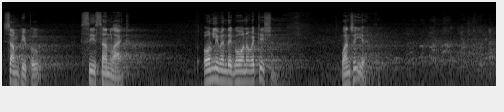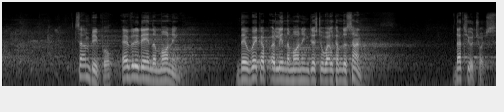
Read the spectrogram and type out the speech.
Some people see sunlight only when they go on a vacation, once a year. Some people, every day in the morning, they wake up early in the morning just to welcome the sun. That's your choice.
